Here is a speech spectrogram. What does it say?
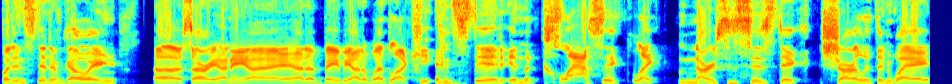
But instead of going, oh, sorry, honey, I had a baby out of wedlock. He instead, in the classic, like narcissistic charlatan way,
